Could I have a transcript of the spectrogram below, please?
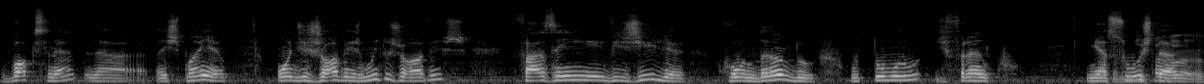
Vox, né, na, na Espanha, onde jovens, muito jovens, fazem vigília rondando o túmulo de Franco. Me assusta um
